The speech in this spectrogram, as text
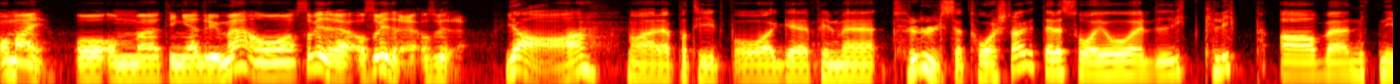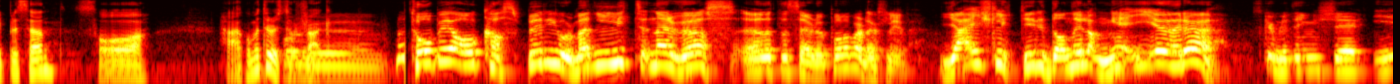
om meg, og om eh, ting jeg driver med, og så videre, og så videre, og så videre. Ja, nå er det på tid for å eh, filme Trulsetorsdag. Dere så jo litt klipp av eh, 99 så her kommer Trulsetorsdag. Toby og Kasper gjorde meg litt nervøs. Eh, Dette ser du på Hverdagsliv. Jeg slikker Danny Lange i øret. Skumle ting skjer i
